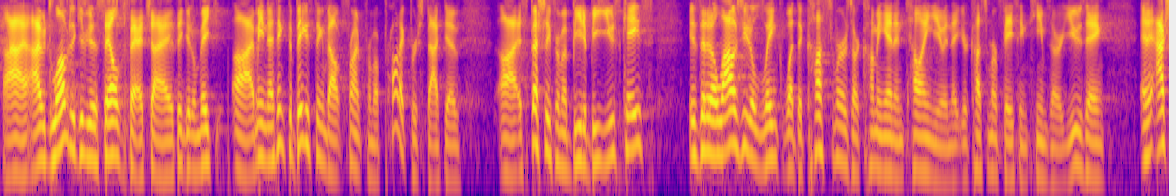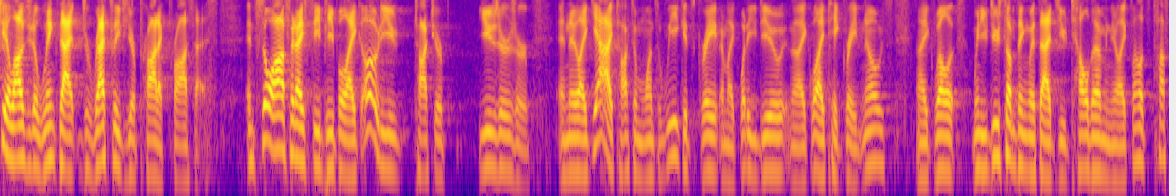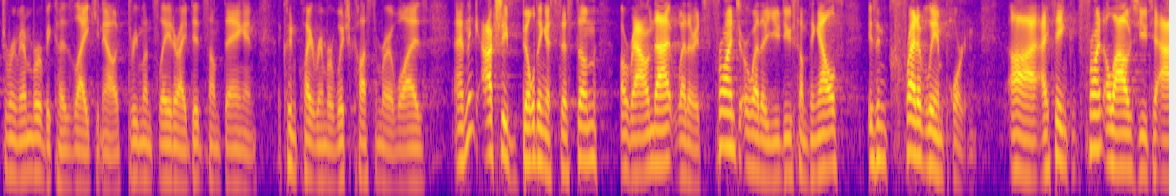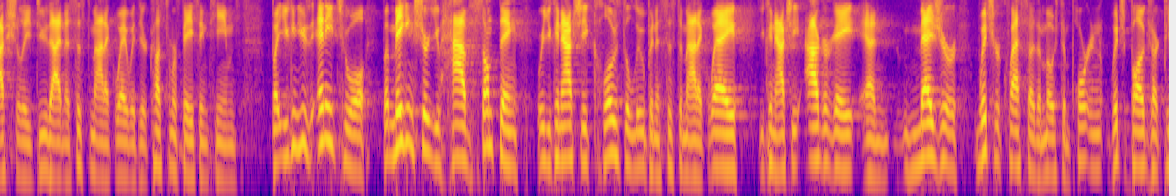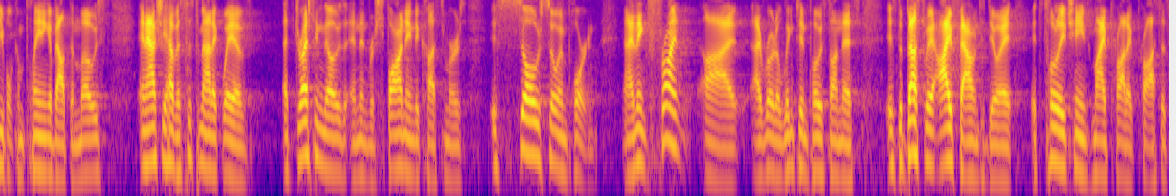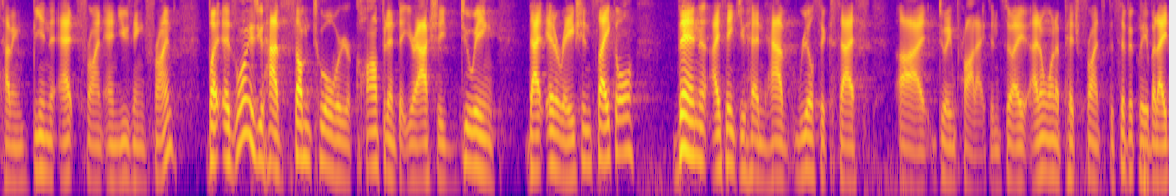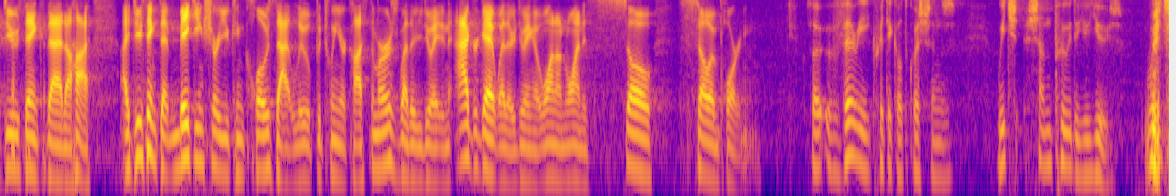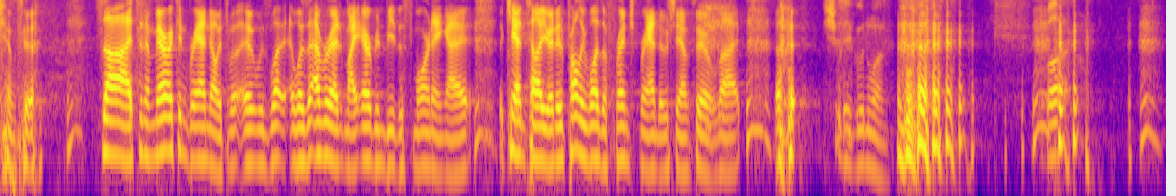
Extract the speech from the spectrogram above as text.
Uh, I would love to give you a sales pitch. I think it'll make, uh, I mean, I think the biggest thing about front from a product perspective, uh, especially from a B2B use case, is that it allows you to link what the customers are coming in and telling you and that your customer facing teams are using. And it actually allows you to link that directly to your product process. And so often I see people like, oh, do you talk to your users or and they're like, yeah, I talk to them once a week. It's great. I'm like, what do you do? And they're like, well, I take great notes. I'm like, well, when you do something with that, do you tell them? And you're like, well, it's tough to remember because, like, you know, three months later, I did something and I couldn't quite remember which customer it was. And I think actually building a system around that, whether it's front or whether you do something else, is incredibly important. Uh, I think front allows you to actually do that in a systematic way with your customer facing teams but you can use any tool, but making sure you have something where you can actually close the loop in a systematic way. You can actually aggregate and measure which requests are the most important, which bugs are people complaining about the most, and actually have a systematic way of addressing those and then responding to customers is so, so important. And I think front, uh, I wrote a LinkedIn post on this, is the best way I found to do it. It's totally changed my product process having been at front and using front. But as long as you have some tool where you're confident that you're actually doing that iteration cycle, then I think you can have real success uh, doing product. And so I, I don't want to pitch front specifically, but I do think that uh, I do think that making sure you can close that loop between your customers, whether you do it in aggregate, whether you're doing it one on one, is so so important. So very critical questions. Which shampoo do you use? Which shampoo? It's, uh, it's an American brand. No, it's, it was what it was ever at my Airbnb this morning. I, I can't tell you, and it probably was a French brand of shampoo, but should a good one. well,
